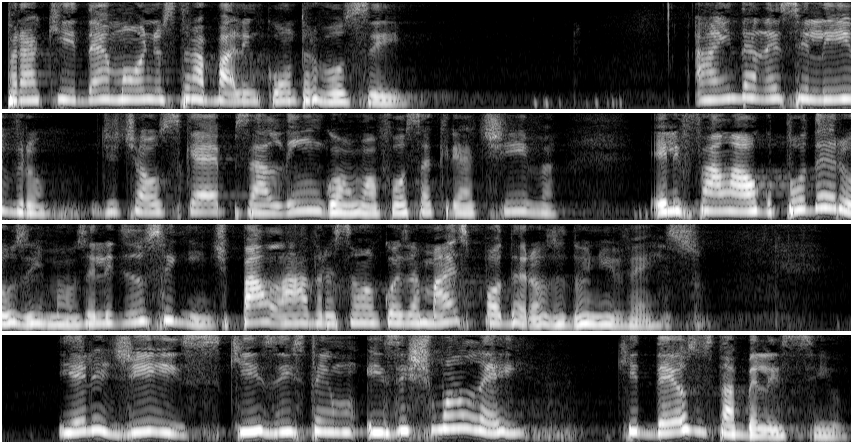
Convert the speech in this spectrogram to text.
para que demônios trabalhem contra você. Ainda nesse livro de Charles Capps, A Língua, uma força criativa, ele fala algo poderoso, irmãos. Ele diz o seguinte: palavras são a coisa mais poderosa do universo. E ele diz que existem, existe uma lei que Deus estabeleceu.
